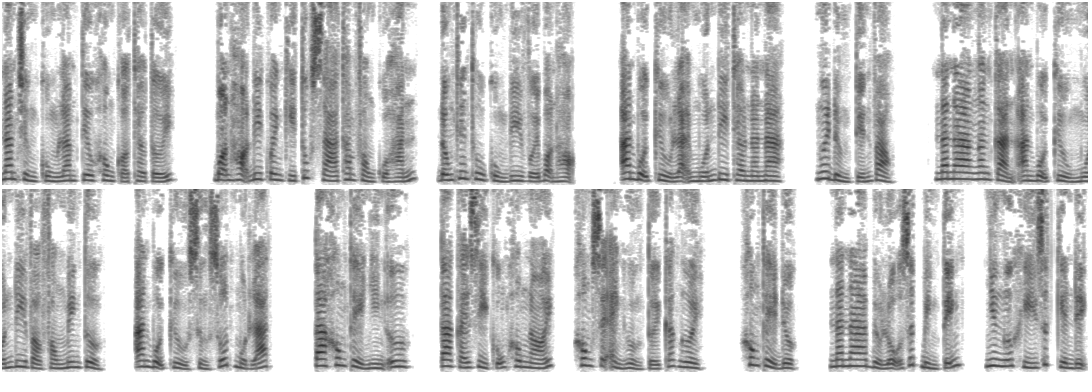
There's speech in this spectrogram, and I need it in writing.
Nam Trừng cùng Lam Tiêu không có theo tới. Bọn họ đi quanh ký túc xá thăm phòng của hắn, Đồng Thiên Thu cùng đi với bọn họ. An Bội Cửu lại muốn đi theo Nana, "Ngươi đừng tiến vào." Nana ngăn cản An Bội Cửu muốn đi vào phòng minh tưởng. An Bội Cửu sừng sốt một lát, "Ta không thể nhìn ư? Ta cái gì cũng không nói, không sẽ ảnh hưởng tới các ngươi." "Không thể được." Nana biểu lộ rất bình tĩnh, nhưng ngữ khí rất kiên định.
